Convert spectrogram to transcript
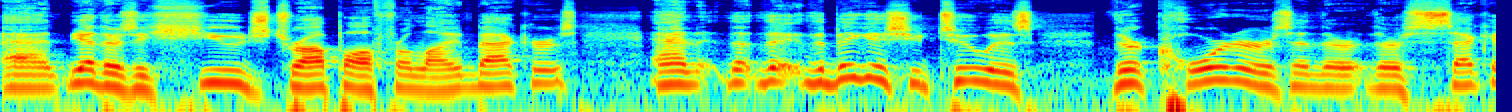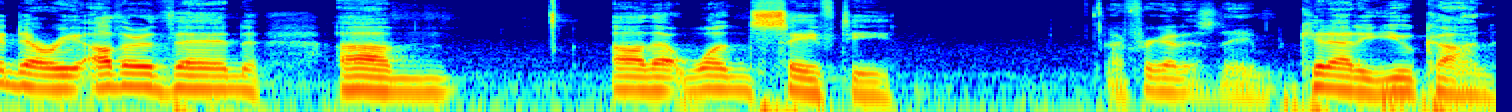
And yeah, there's a huge drop off for linebackers. And the, the the big issue too is their corners and their their secondary, other than um, uh, that one safety. I forget his name. Kid out of UConn.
